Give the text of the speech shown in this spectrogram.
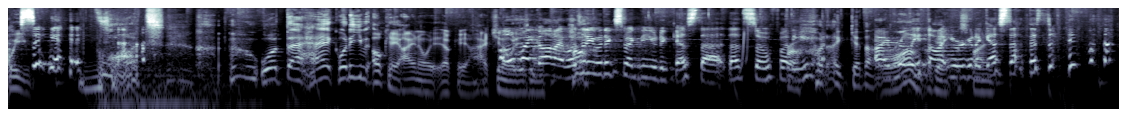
Wait, guessing it. What? what the heck? What do you? Okay, I know it. Okay, I actually know Oh what it is my god, I wasn't even expecting you to guess that. That's so funny. Bro, how did I get that I wrong? really thought Okay, you were gonna fine. guess that this time.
